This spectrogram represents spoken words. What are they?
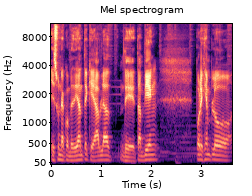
es una comediante que habla de también, por ejemplo,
